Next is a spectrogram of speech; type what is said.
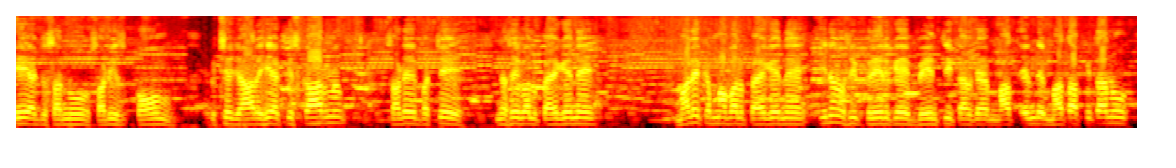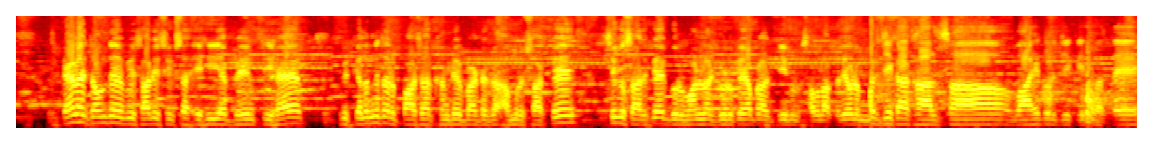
ਇਹ ਅੱਜ ਸਾਨੂੰ, ਸਾਡੀ ਕੌਮ ਪਿੱਛੇ ਜਾ ਰਹੀ ਹੈ। ਕਿਸ ਕਾਰਨ? ਸਾਡੇ ਬੱਚੇ ਨਸ਼ੇ ਵੱਲ ਪੈ ਗਏ ਨੇ, ਮਾੜੇ ਕੰਮਾਂ ਵੱਲ ਪੈ ਗਏ ਨੇ। ਇਹਨਾਂ ਨੂੰ ਅਸੀਂ ਪ੍ਰੇਰ ਕੇ ਬੇਨਤੀ ਕਰਕੇ ਮਾਤ, ਇਹਦੇ ਮਾਤਾ ਪਿਤਾ ਨੂੰ ਕਹਿਣਾ ਚਾਹੁੰਦੇ ਵੀ ਸਾਡੀ ਸਿੱਖਿਆ ਇਹੀ ਹੈ, ਬੇਨਤੀ ਹੈ ਵੀ ਕਲੰਗਧਰ ਪਾਸ਼ਾ ਖੰਡੇ ਵੱਟ ਕੇ ਅੰਮ੍ਰਿਤ ਛਕ ਕੇ, ਸਿੰਘ ਕੇ ਗੁਰਬਾਣੀ ਨਾਲ ਜੁੜ ਕੇ ਆਪਣਾ ਜੀਵਨ ਸਫਲਾ ਕਰੇ ਉਹਨਾਂ ਜੀ ਕਾ ਖਾਲਸਾ, ਵਾਹਿਗੁਰੂ ਜੀ ਕੀ ਫਤਿਹ।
